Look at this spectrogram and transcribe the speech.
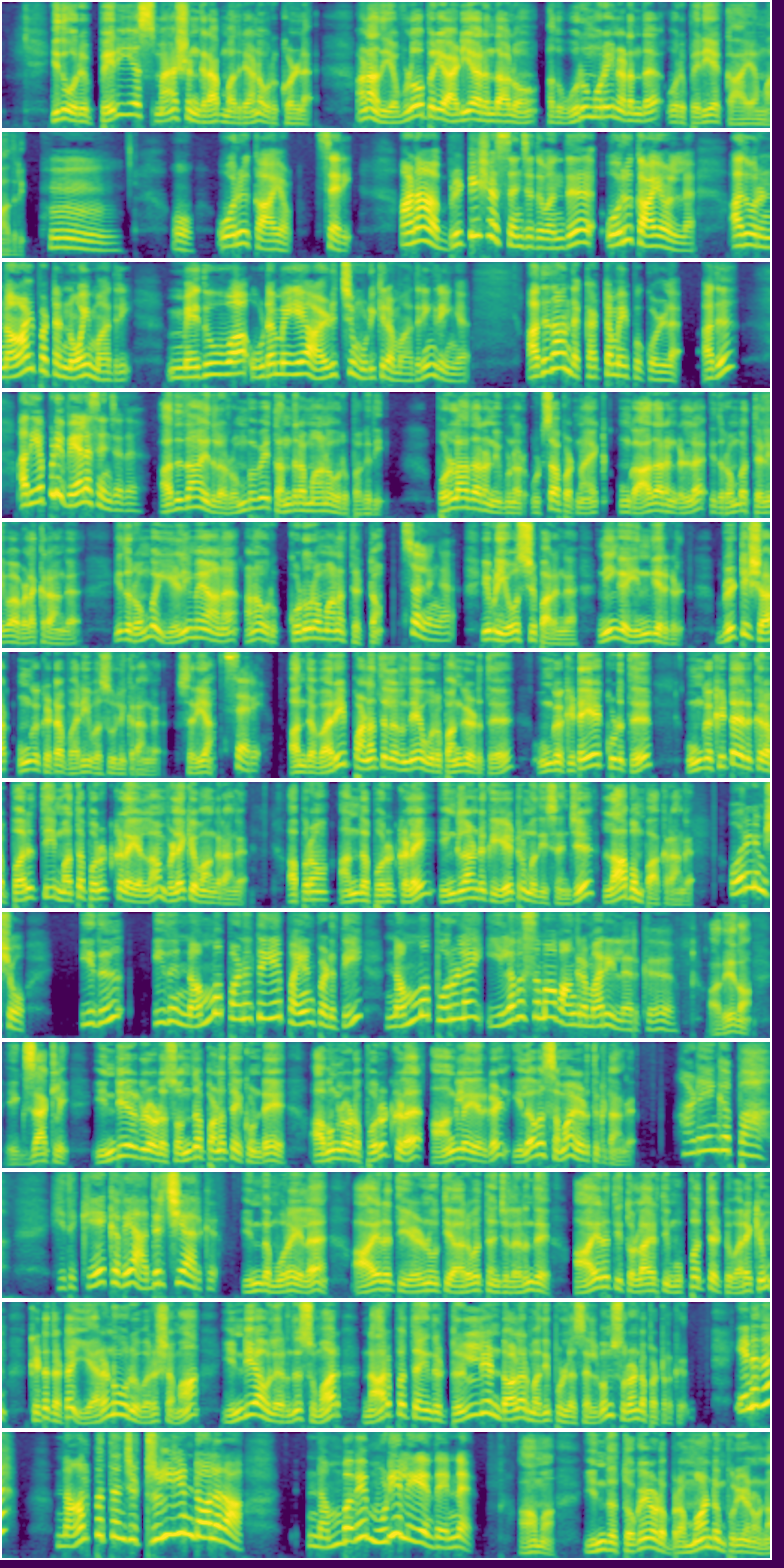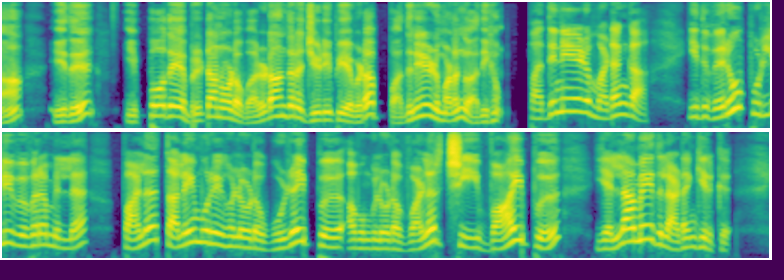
இது ஒரு பெரிய ஸ்மாஷ் அண்ட் கிராப் மாதிரியான ஒரு கொள்ளை. ஆனா அது எவ்வளோ பெரிய அடியா இருந்தாலும் அது ஒரு முறை நடந்த ஒரு பெரிய காயம் மாதிரி. ஓ ஒரு காயம். சரி. ஆனா பிரிட்டிஷர்ஸ் செஞ்சது வந்து ஒரு காயம் இல்ல. அது ஒரு நாள்பட்ட நோய் மாதிரி. மெதுவா உடமையே அழிச்சு முடிக்கிற மாதிரிங்கிறீங்க. அதுதான் அந்த கட்டமைப்பு கொள்ள. அது? அது எப்படி வேலை செஞ்சது? அதுதான் இதுல ரொம்பவே தந்திரமான ஒரு பகுதி. பொருளாதார நிபுணர் உட்சா பட்நாயக் உங்க ஆதாரங்கள்ல இது ரொம்ப தெளிவா விளக்குறாங்க. இது ரொம்ப எளிமையான ஆனா ஒரு கொடூரமான திட்டம். சொல்லுங்க. இப்படி யோசிச்சு பாருங்க. நீங்க இந்தியர்கள். பிரிட்டிஷார் உங்ககிட்ட வரி வசூலிக்கிறாங்க. சரியா? சரி. அந்த வரி பணத்திலிருந்தே ஒரு பங்கு எடுத்து உங்ககிட்டயே கொடுத்து உங்ககிட்ட இருக்கிற பருத்தி மத்த பொருட்களை எல்லாம் விலைக்கு வாங்குறாங்க. அப்புறம் அந்த பொருட்களை இங்கிலாந்துக்கு ஏற்றுமதி செஞ்சு லாபம் பார்க்கறாங்க ஒரு நிமிஷம். இது இது நம்ம பணத்தையே பயன்படுத்தி நம்ம பொருளை இலவசமா வாங்குற மாதிரி இல்ல இருக்கு. அதேதான். எக்ஸாக்ட்லி இந்தியர்களோட சொந்த பணத்தை கொண்டே அவங்களோட பொருட்களை ஆங்கிலேயர்கள் இலவசமா எடுத்துக்கிட்டாங்க. அடேங்கப்பா! இது கேட்கவே அதிர்ச்சியா இருக்கு. இந்த முறையில ஆயிரத்தி எழுநூத்தி அறுபத்தஞ்சுல இருந்து ஆயிரத்தி தொள்ளாயிரத்தி முப்பத்தெட்டு வரைக்கும் கிட்டத்தட்ட 200 வருஷமா இந்தியாவுல இருந்து சுமார் 45 ட்ரில்லியன் டாலர் மதிப்புள்ள செல்வம் சுரண்டப்பட்டிருக்கு. என்னது? நாற்பத்தஞ்சு ட்ரில்லியன் டாலரா? நம்பவே முடியலையே இந்த என்ன ஆமா இந்த தொகையோட பிரம்மாண்டம் புரியணும்னா இது இப்போதைய பிரிட்டனோட வருடாந்திர ஜிடிபியை விட பதினேழு மடங்கு அதிகம். பதினேழு மடங்கா? இது வெறும் புள்ளி விவரம் இல்ல. பல தலைமுறைகளோட உழைப்பு அவங்களோட வளர்ச்சி வாய்ப்பு எல்லாமே இதுல அடங்கியிருக்கு.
